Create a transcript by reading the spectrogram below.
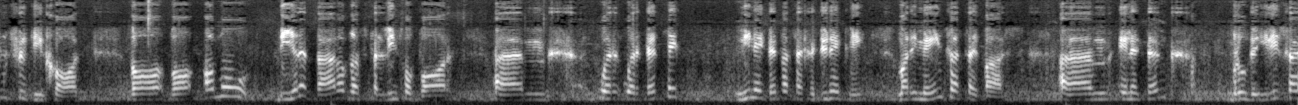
invloed hier gehad waar waar almal die hele wêreld was verlief op haar ehm um, oor oor dit net nie net dit wat sy gedoen het nie maar die mens wat sy was. Ehm um, en ek dink broer hierdie sy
